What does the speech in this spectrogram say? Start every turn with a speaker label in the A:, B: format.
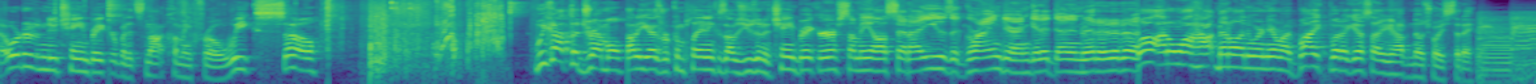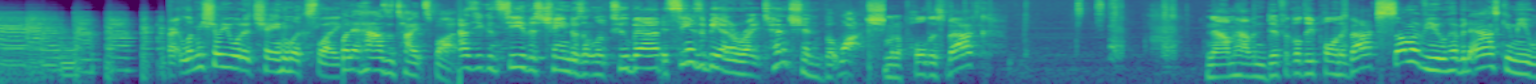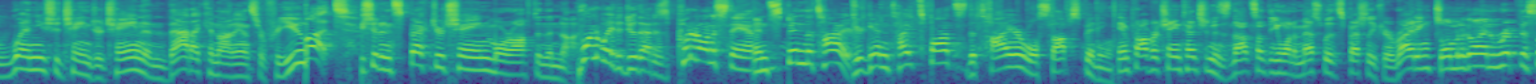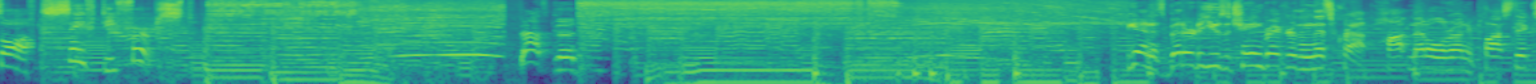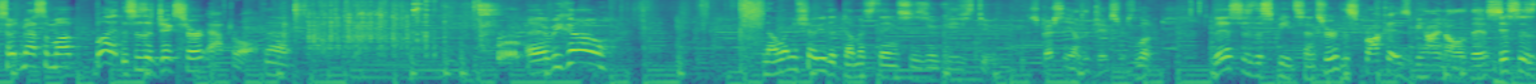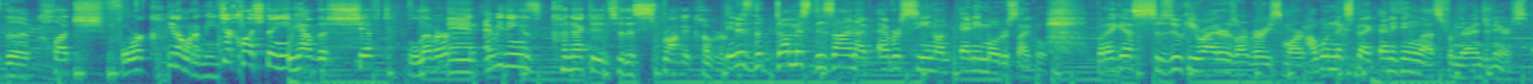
A: I ordered a new chain breaker, but it's not coming for a week, so we got the Dremel. A lot of you guys were complaining because I was using a chain breaker. Some of y'all said I use a grinder and get it done in da, da, da, da. Well, I don't want hot metal anywhere near my bike, but I guess I have no choice today. Alright, let me show you what a chain looks like when it has a tight spot. As you can see, this chain doesn't look too bad. It seems to be at a right tension, but watch. I'm gonna pull this back. Now I'm having difficulty pulling it back. Some of you have been asking me when you should change your chain and that I cannot answer for you, but you should inspect your chain more often than not. One way to do that is put it on a stand and spin the tire. If you're getting tight spots, the tire will stop spinning. Improper chain tension is not something you want to mess with, especially if you're riding. So I'm gonna go ahead and rip this off. Safety first. That's good. Again, it's better to use a chain breaker than this crap. Hot metal around your plastic could mess them up, but this is a Gixxer after all. There we go. Now let me show you the dumbest thing Suzuki's do, especially on the Gixxers. Look, this is the speed sensor. The sprocket is behind all of this. This is the clutch fork. You know what I mean. It's your clutch thing. We have the shift lever and everything is connected to this sprocket cover. It is the dumbest design I've ever seen on any motorcycle. But I guess Suzuki riders aren't very smart. I wouldn't expect anything less from their engineers.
